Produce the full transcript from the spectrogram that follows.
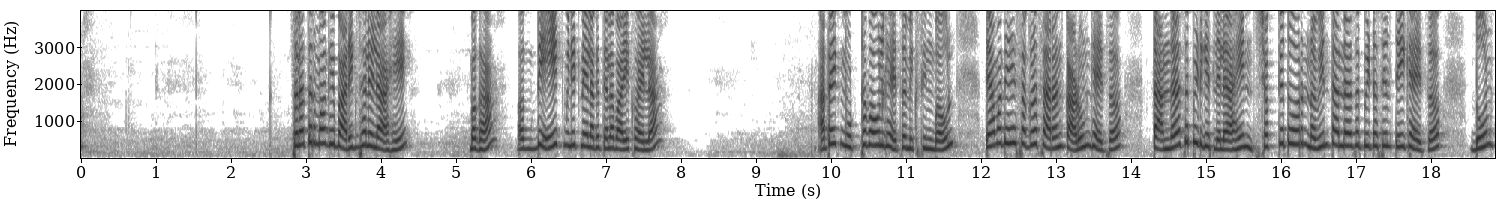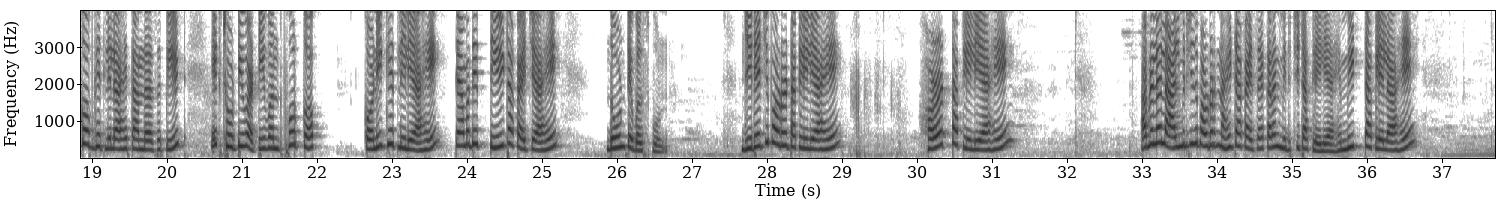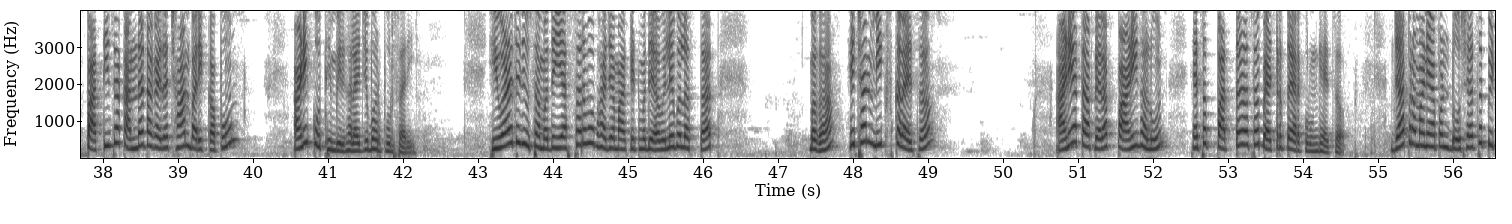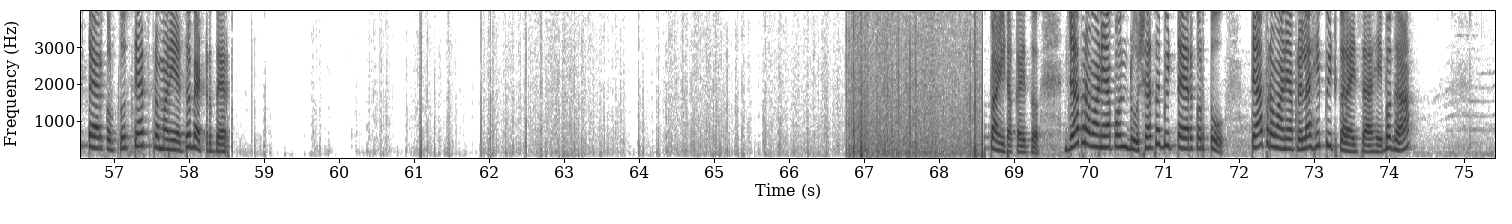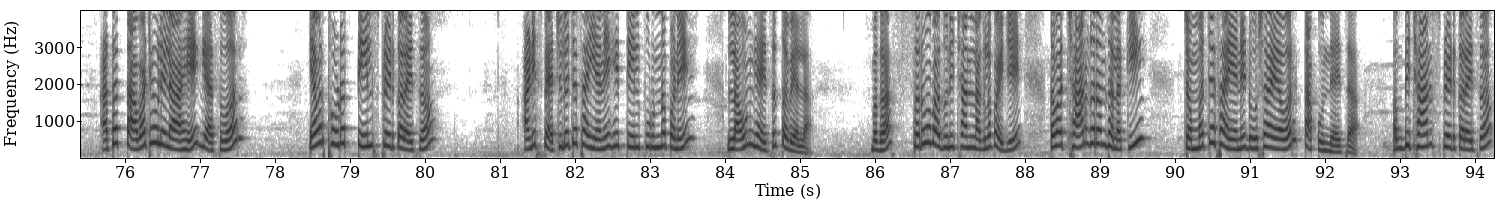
चला तर मग हे बारीक झालेलं आहे. बघा अगदी एक मिनिट नाही लागत त्याला बारीक व्हायला. आता एक मोठं बाऊल घ्यायचं मिक्सिंग बाऊल त्यामध्ये हे सगळं सारण काढून घ्यायचं. तांदळाचं पीठ घेतलेलं आहे. शक्यतोवर नवीन तांदळाचं पीठ असेल ते घ्यायचं. दोन कप घेतलेलं आहे तांदळाचं पीठ. एक छोटी वाटी वन फोर कप कणिक घेतलेली आहे. त्यामध्ये तीळ टाकायचे आहे. दोन टेबलस्पून जिऱ्याची पावडर टाकलेली आहे. हळद टाकलेली आहे. आपल्याला लाल मिरचीचं पावडर नाही टाकायचं आहे कारण मिरची टाकलेली आहे. मीठ टाकलेलं आहे. पातीचा कांदा टाकायचा छान बारीक कापून. आणि कोथिंबीर घालायची भरपूर सारी. हिवाळ्याच्या दिवसामध्ये या सर्व भाज्या मार्केटमध्ये अवेलेबल असतात. बघा हे छान मिक्स करायचं. आणि आता आपल्याला पाणी घालून याचं पातळ असं बॅटर तयार करून घ्यायचं. ज्याप्रमाणे आपण डोश्याचं पीठ तयार करतो त्याचप्रमाणे याचं बॅटर तयार पाणी टाकायचं. ज्याप्रमाणे आपण डोशाचं पीठ तयार करतो त्याप्रमाणे आपल्याला हे पीठ करायचं आहे. बघा. आता तावा ठेवलेला आहे गॅसवर. यावर थोडं तेल स्प्रेड करायचं. आणि स्पॅच्युलाच्या साह्याने हे तेल पूर्णपणे लावून घ्यायचं तव्याला. बघा सर्व बाजूनी छान लागलं पाहिजे. तवा छान गरम झाला की चम्मचच्या साह्याने डोसा यावर टाकून द्यायचा. अगदी छान स्प्रेड करायचं.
